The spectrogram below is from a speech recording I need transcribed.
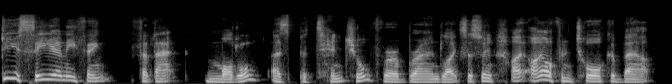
do you see anything for that model as potential for a brand like Sassoon? I, I often talk about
